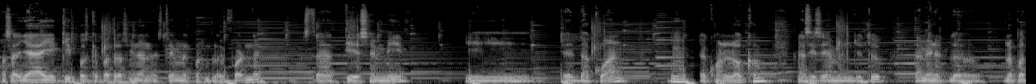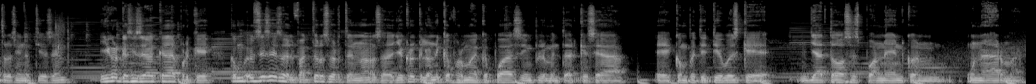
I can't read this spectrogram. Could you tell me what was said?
O sea, ya hay equipos que patrocinan streamers, por ejemplo, de Fortnite. Está TSM y el Daquan. Daquan Loco, así se llama en YouTube. También lo, lo patrocina TSM. Y yo creo que así se va a quedar porque, como es eso, el factor suerte, ¿no? O sea, yo creo que la única forma de que puedas implementar que sea eh, competitivo es que ya todos se exponen con una arma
